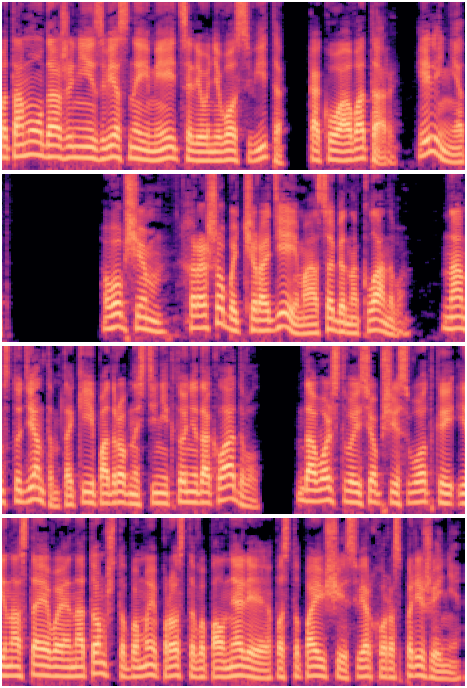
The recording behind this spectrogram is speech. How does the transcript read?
Потому даже неизвестно, имеется ли у него свита, как у аватары, или нет. В общем, хорошо быть чародеем, а особенно клановым. Нам, студентам, такие подробности никто не докладывал, довольствуясь общей сводкой и настаивая на том, чтобы мы просто выполняли поступающие сверху распоряжения.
